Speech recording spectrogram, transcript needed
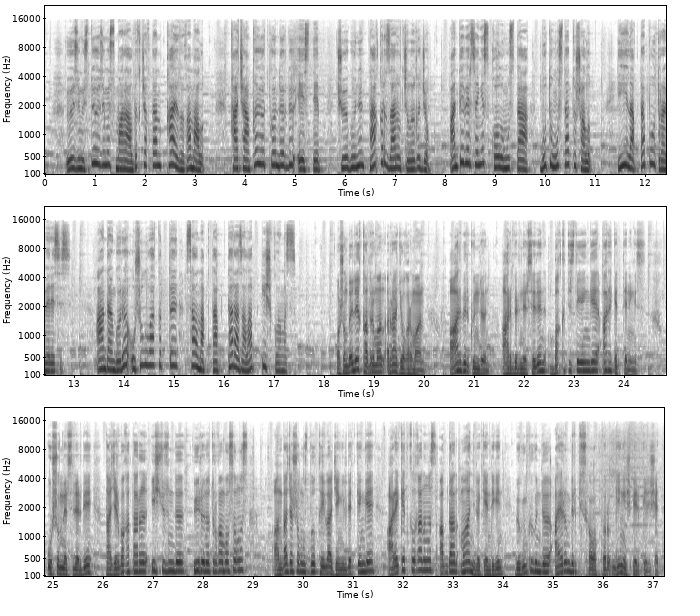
өзүңүздү өзүңүз моралдык жактан кайгыга малып качанкы өткөндөрдү эстеп чөгүүнүн такыр зарылчылыгы жок. Анте берсеңиз колуңуз да бутуңуз да тушалып ыйлактап отура бересиз. Андан көрө ушул убакытты салмактап таразалап иш кылыңыз. Ошондой эле кадырман радио каарман. Ар бир күндөн ар бир нерседен бакыт издегенге аракеттениңиз ушул нерселерди тажрыйба катары иш жүзүндө үйрөнө турган болсоңуз анда жашооңузду кыйла жеңилдеткенге аракет кылганыңыз абдан маанилүү экендигин бүгүнкү күндө айрым бир психологдор кеңеш берип келишет.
